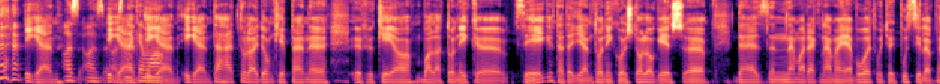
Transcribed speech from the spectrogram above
igen, az, az, igen, az nekem Igen, a... igen, tehát tulajdonképpen övüké a balatonik cég, tehát egy ilyen tonikos dolog, és de ez nem a reklámhelye volt, úgyhogy puszilap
